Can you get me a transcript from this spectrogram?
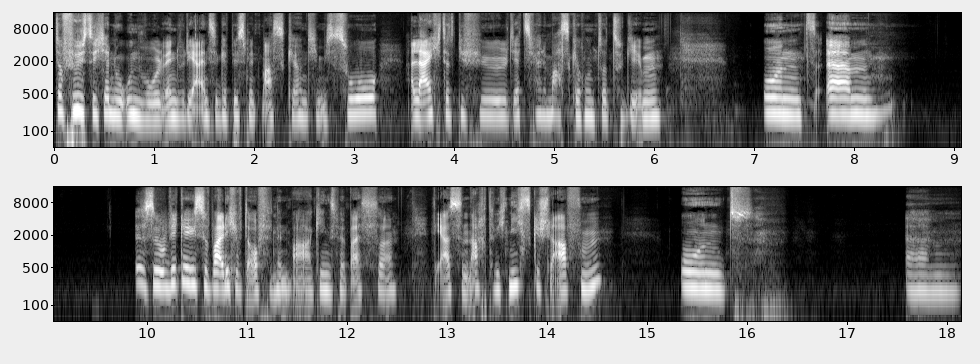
da fühlst du dich ja nur unwohl, wenn du die Einzige bist mit Maske. Und ich habe mich so erleichtert gefühlt, jetzt meine Maske runterzugeben. Und ähm, so wirklich, sobald ich auf der offenen war, ging es mir besser. Die erste Nacht habe ich nichts geschlafen. Und ähm,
